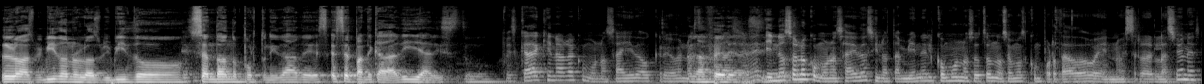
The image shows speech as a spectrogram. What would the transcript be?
lo has vivido, no lo has vivido, se han dado oportunidades, es el pan de cada día, dices tú. Pues cada quien habla como nos ha ido, creo, en En nuestras la feria, relaciones. sí. Y no solo como nos ha ido, sino también el cómo nosotros nos hemos comportado en nuestras relaciones.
